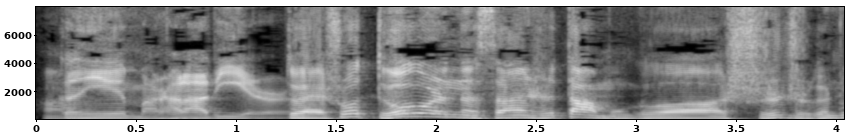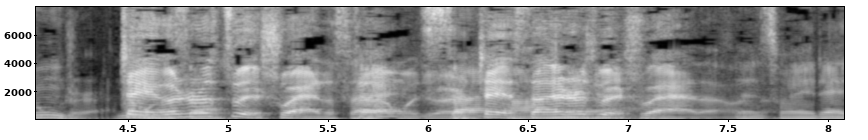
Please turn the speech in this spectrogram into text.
啊。跟一玛莎拉蒂似的。对，说德国人的三是大拇哥、食指跟中指，这个是最帅的三，我觉得这三是最帅的。对，所以这。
